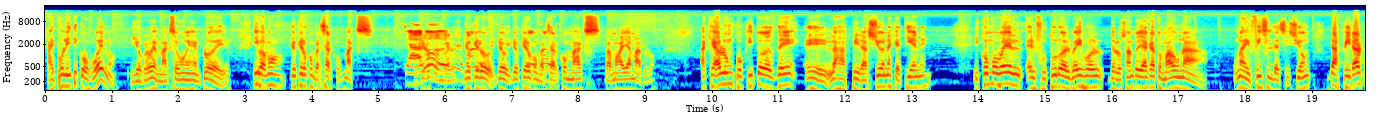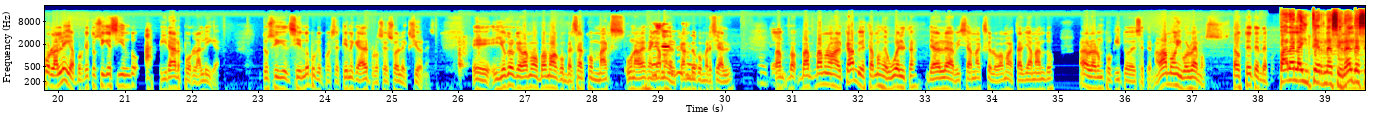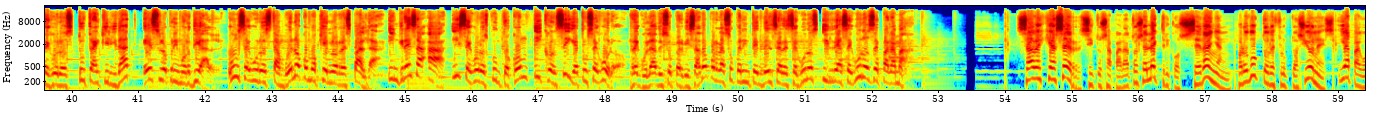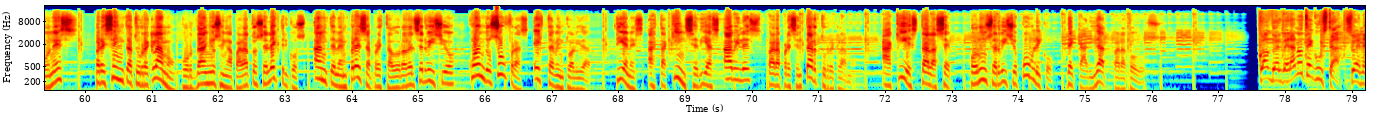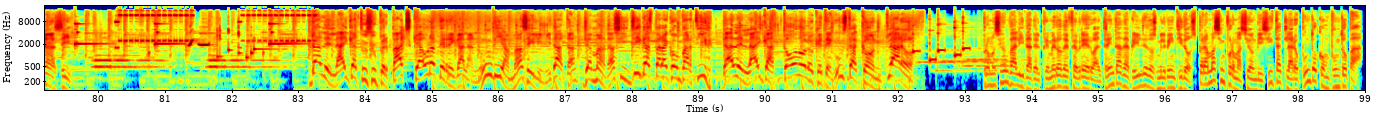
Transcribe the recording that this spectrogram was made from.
Hay políticos buenos y yo creo que Max es un ejemplo de ello. Y vamos, yo quiero conversar con Max. Claro, yo quiero, yo, yo, quiero conversar con Max, vamos a llamarlo, a que hable un poquito de eh, las aspiraciones que tiene y cómo ve el, el, futuro del béisbol de los Santos, ya que ha tomado una, una difícil decisión de aspirar por la liga, porque esto sigue siendo aspirar por la liga. Esto sigue siendo porque pues se tiene que dar el proceso de elecciones. Eh, y yo creo que vamos, vamos a conversar con Max una vez vengamos del cambio comercial. vámonos al cambio, estamos de vuelta. Ya le avisé a Max que lo vamos a estar llamando para hablar un poquito de ese tema. Vamos y volvemos. Está usted en Para la Internacional de Seguros, tu tranquilidad es lo primordial. Un seguro es tan bueno como quien lo respalda. Ingresa a iseguros.com y consigue tu seguro. Regulado y supervisado por la Superintendencia de Seguros y Reaseguros de Panamá. ¿Sabes qué hacer si tus aparatos eléctricos se dañan producto de fluctuaciones y apagones? Presenta tu reclamo por daños en aparatos eléctricos ante la empresa prestadora del servicio cuando sufras esta eventualidad. Tienes hasta 15 días hábiles para presentar tu reclamo. Aquí está la SEP por un servicio público de calidad para todos. Cuando el verano te gusta, suena así. Dale like a tus super packs que ahora te regalan un día más de ilimitada, llamadas y gigas para compartir. Dale like a todo lo que te gusta con Claro. Promoción válida del 1 de febrero al 30 de abril de 2022. Para más información visita claro.com.pa.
